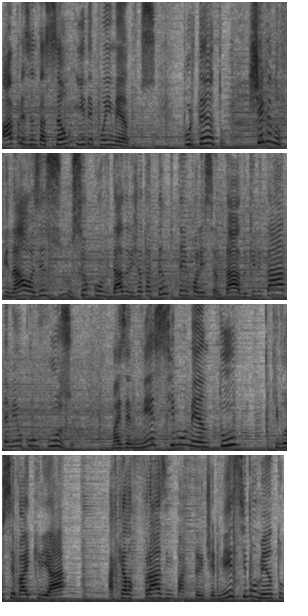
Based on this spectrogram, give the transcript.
apresentação e depoimentos. Portanto, chega no final, às vezes o seu convidado ele já está tanto tempo ali sentado que ele está até meio confuso. Mas é nesse momento que você vai criar aquela frase impactante. É nesse momento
